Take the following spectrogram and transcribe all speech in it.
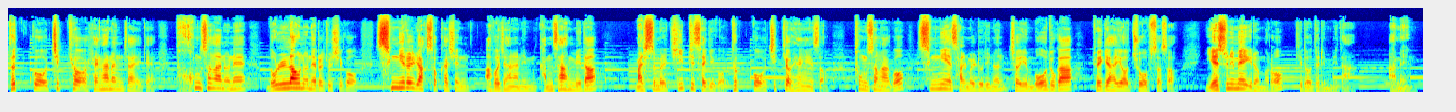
듣고 지켜 행하는 자에게 풍성한 은혜, 놀라운 은혜를 주시고 승리를 약속하신 아버지 하나님 감사합니다. 말씀을 깊이 새기고 듣고 지켜 행해서 풍성하고 승리의 삶을 누리는 저희 모두가 되게 하여 주옵소서. 예수님의 이름으로 기도드립니다. 아멘.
